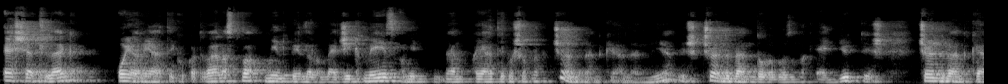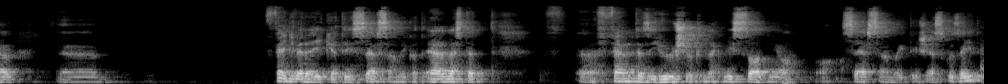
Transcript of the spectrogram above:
esetleg olyan játékokat választva, mint például a Magic Maze, amiben a játékosoknak csöndben kell lennie, és csöndben dolgoznak együtt, és csöndben kell fegyvereiket és szerszámokat elvesztett fantasy hősöknek visszaadni a, a szerszámait és eszközeit,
